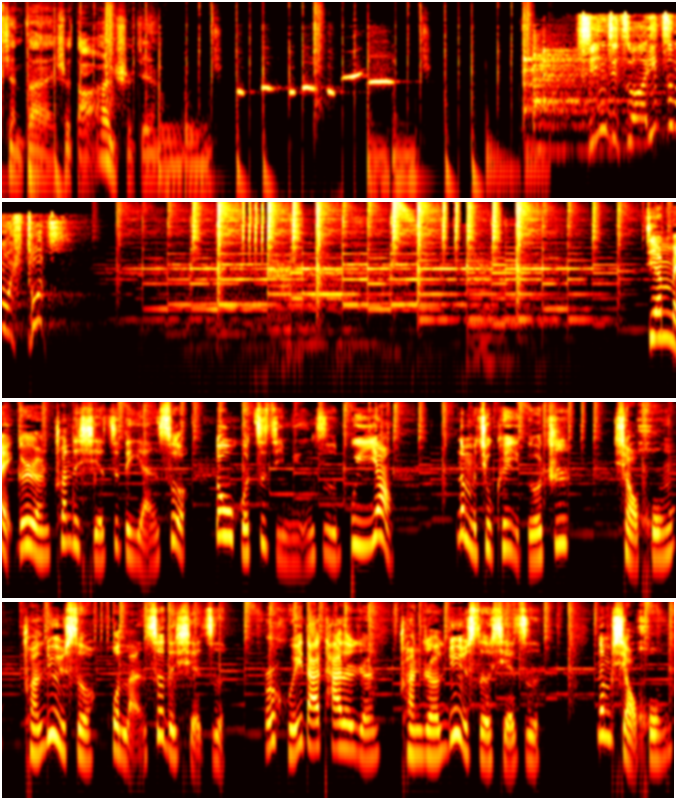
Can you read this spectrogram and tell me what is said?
现在是答案时间。既然每个人穿的鞋子的颜色都和自己名字不一样，那么就可以得知，小红穿绿色或蓝色的鞋子，而回答他的人穿着绿色鞋子，那么小红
